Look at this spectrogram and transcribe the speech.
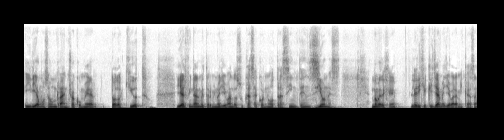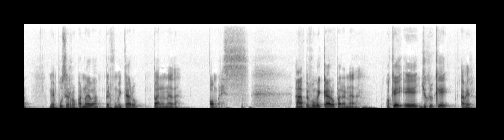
iríamos a un rancho a comer, todo cute. Y al final me terminó llevando a su casa con otras intenciones. No me dejé, le dije que ya me llevara a mi casa. Me puse ropa nueva, perfume caro, para nada. Hombres. Ah, perfume caro para nada. Ok, eh, yo creo que, a ver,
